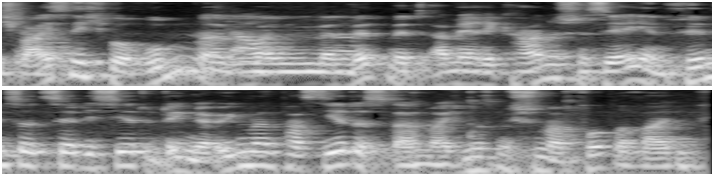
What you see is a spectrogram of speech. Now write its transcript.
Ich weiß nicht warum, aber man, man wird mit amerikanischen Serien, Film sozialisiert und denkt, ja, irgendwann passiert es dann mal. Ich muss mich schon mal vorbereiten.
